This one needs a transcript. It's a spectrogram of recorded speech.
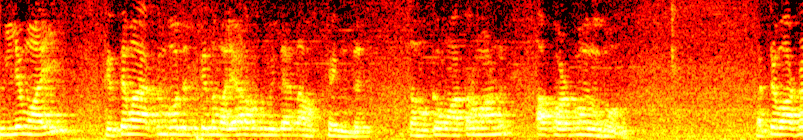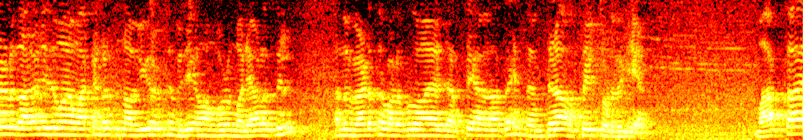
തുല്യമായി കൃത്യമായ അർത്ഥം ബോധിപ്പിക്കുന്ന മലയാള പദമില്ല എന്ന അവസ്ഥയുണ്ട്. നമുക്ക് മാത്രമാണ് ആ കുഴപ്പമെന്ന് തോന്നുന്നു മറ്റു ഭാഷകൾ കാലോചിതമായ മാറ്റങ്ങൾക്ക് നവീകരണത്തിന് വിധേയമാകുമ്പോഴും മലയാളത്തിൽ അന്ന് വേണ്ടത്ര ഫലപ്രദമായ ചർച്ചയാകാതെ നിദ്രാവസ്ഥയിൽ തുടരുകയാണ്. വാർത്തായ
